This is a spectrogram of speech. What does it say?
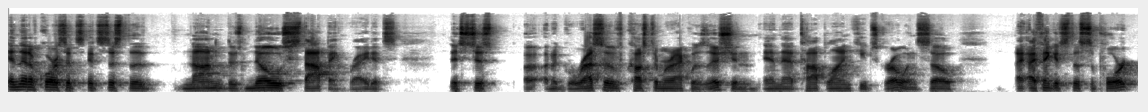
And then, of course, it's it's just the non. There's no stopping, right? It's it's just a, an aggressive customer acquisition, and that top line keeps growing. So, I, I, think it's the support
